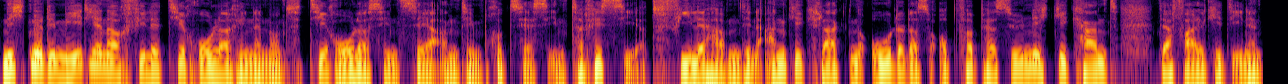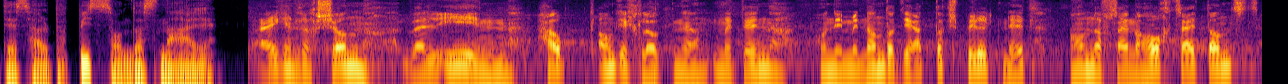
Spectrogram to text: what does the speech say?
Nicht nur die Medien, auch viele Tirolerinnen und Tiroler sind sehr an dem Prozess interessiert. Viele haben den Angeklagten oder das Opfer persönlich gekannt. Der Fall geht ihnen deshalb besonders nahe. Eigentlich schon, weil ich ihn Hauptangeklagten, mit denen haben ich miteinander Theater gespielt, nicht? Haben auf seiner Hochzeit tanzt.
